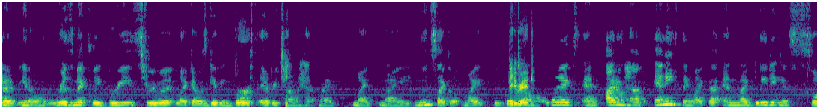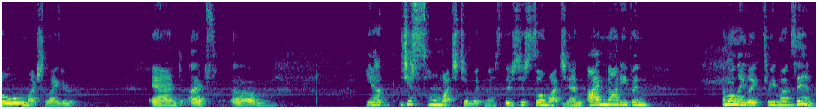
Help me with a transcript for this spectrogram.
to, you know, rhythmically breathe through it like I was giving birth every time I had my my my moon cycle go down my legs and I don't have anything like that and my bleeding is so much lighter and I've um, yeah, just so much to witness. There's just so much, and I'm not even. I'm only like three months in.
